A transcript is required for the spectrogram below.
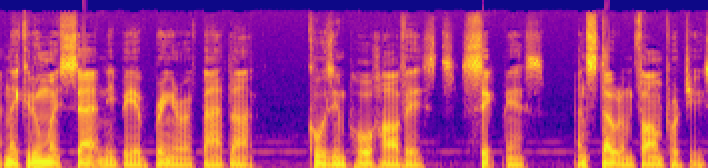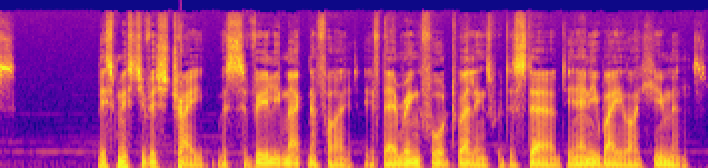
and they could almost certainly be a bringer of bad luck, causing poor harvests, sickness, and stolen farm produce. This mischievous trait was severely magnified if their ringfort dwellings were disturbed in any way by humans.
